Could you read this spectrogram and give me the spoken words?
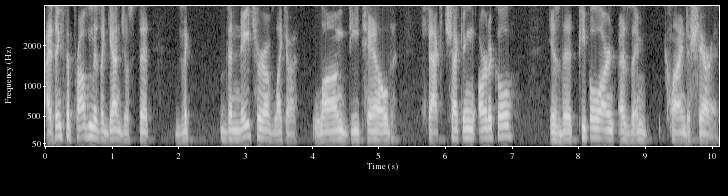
I think the problem is again just that the the nature of like a long, detailed fact checking article is that people aren't as inclined to share it,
